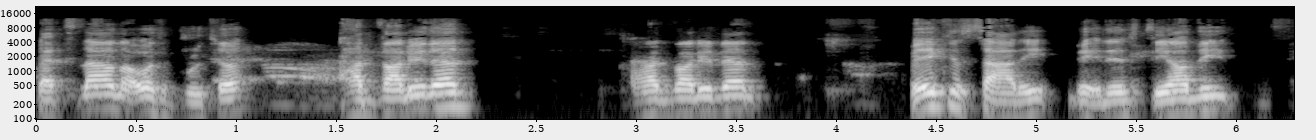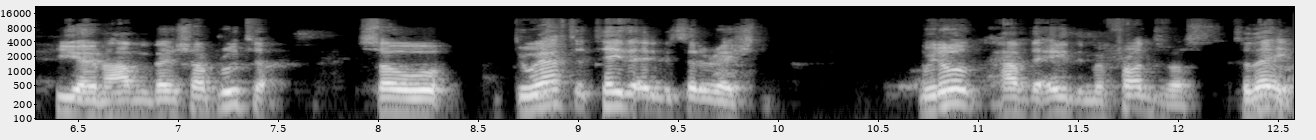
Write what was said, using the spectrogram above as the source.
that's now not worth a bruta had value then had value then Sadi the ben bruta. So do we have to take that into consideration? We don't have the Edom in front of us today.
